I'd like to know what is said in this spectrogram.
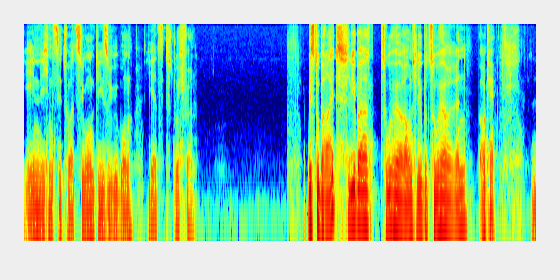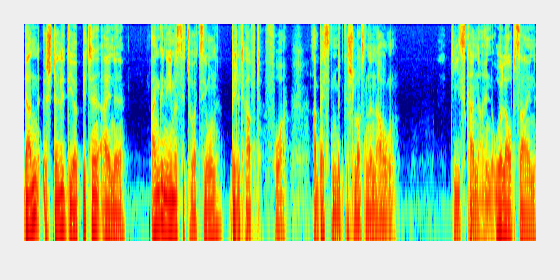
ähnlichen Situationen diese Übung jetzt durchführen. Bist du bereit, lieber Zuhörer und liebe Zuhörerin? Okay. Dann stelle dir bitte eine angenehme Situation bildhaft vor, am besten mit geschlossenen Augen. Dies kann ein Urlaub sein,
